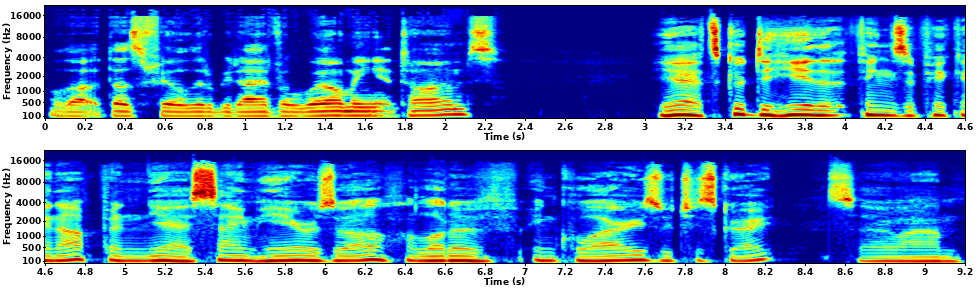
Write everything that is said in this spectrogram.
Although it does feel a little bit overwhelming at times. Yeah, it's good to hear that things are picking up, and yeah, same here as well. A lot of inquiries, which is great. So, um,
